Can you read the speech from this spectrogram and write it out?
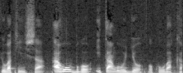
ryubakisha ahubwo itanga uburyo bwo kubaka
